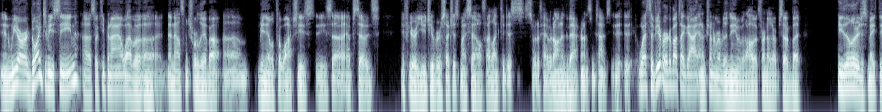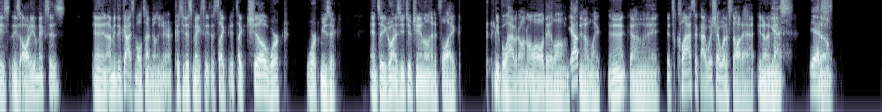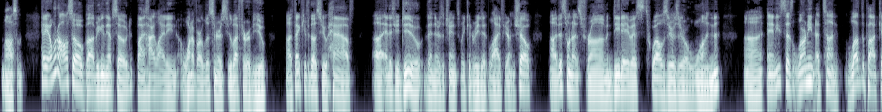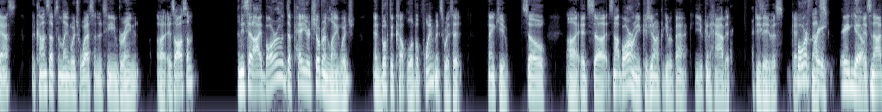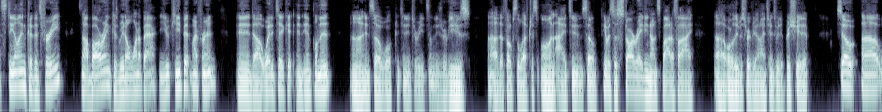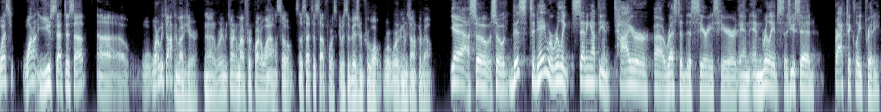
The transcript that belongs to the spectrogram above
And we are going to be seen. Uh, so keep an eye out. We'll have an announcement shortly about um, being able to watch these these uh, episodes. If you're a YouTuber such as myself, I like to just sort of have it on in the background sometimes. Uh, uh, Wes, have you ever heard about that guy? And I'm trying to remember the name of it. I'll have it for another episode. But he literally just makes these these audio mixes. And I mean, the guy's multimillionaire because he just makes it. It's like it's like chill work work music. And so you go on his YouTube channel and it's like people have it on all day long. Yep. And I'm like, eh, guy. it's classic. I wish I would have thought at, you know what I mean? Yes. Yes. So awesome. Hey, I want to also uh, begin the episode by highlighting one of our listeners who left a review. Uh, thank you for those who have. Uh, and if you do, then there's a chance we could read it live here on the show. Uh, this one is from D Davis 12001. Uh, and he says, learning a ton. Love the podcast. The concepts and language Wes and the team bring uh, is awesome. And he said, I borrowed the pay your children language and booked a couple of appointments with it. Thank you. So, uh, it's, uh, it's not borrowing because you don't have to give it back. You can have it, D Davis. Okay? For It's not- free. there you go. it's not stealing because it's free. It's not borrowing because we don't want it back. You keep it, my friend, and, uh, way to take it and implement. Uh, and so we'll continue to read some of these reviews, uh, that folks have left us on iTunes. So give us a star rating on Spotify, uh, or leave us a review on iTunes. We'd appreciate it. So, uh, Wes, why don't you set this up? Uh, what are we talking about here? Uh, we're going to be talking about for quite a while. So, so set this up for us. Give us a vision for what we're, we're going to be talking about. Yeah. So, so this today we're really setting up the entire uh, rest of this series here. And, and really it's, as you said, practically pretty.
